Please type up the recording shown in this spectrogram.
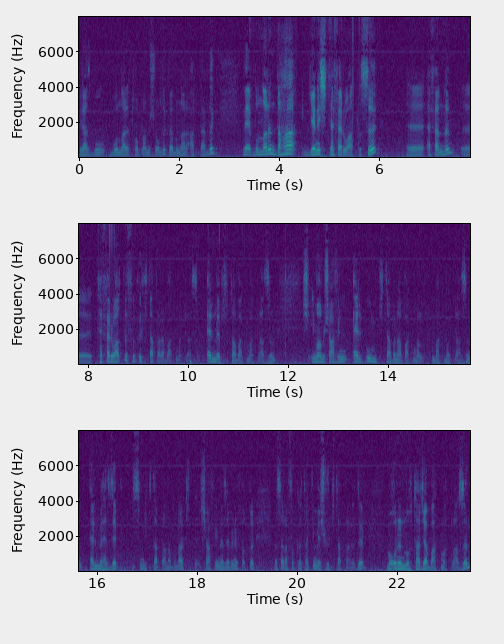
biraz bu bunları toplamış olduk ve bunları aktardık ve bunların daha geniş teferruatlısı e, efendim e, teferruatlı fıkıh kitaplara bakmak lazım. El Mebsut'a bakmak lazım. İmam Şafii'nin El Um kitabına bakma, bakmak lazım. El Mühezzeb isimli kitaplarına bunlar Şafii mezhebinin fıkıh mesela fıkıhtaki meşhur kitaplarıdır. Muğun'un muhtaca bakmak lazım.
